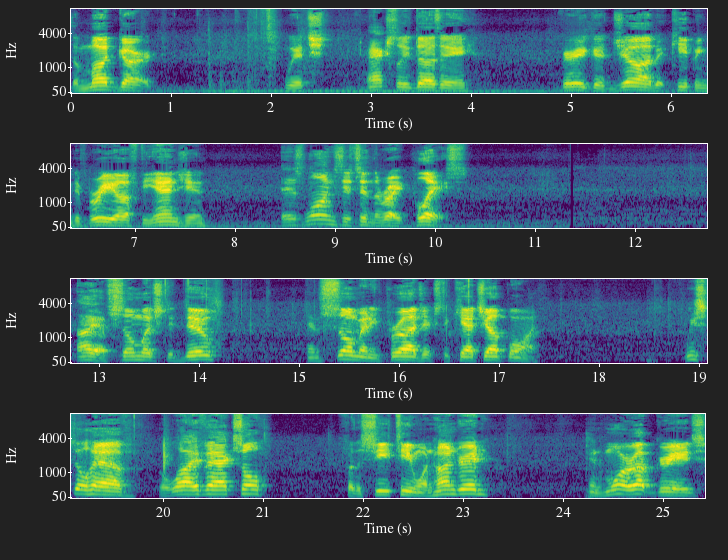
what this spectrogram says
the mud guard, which actually does a very good job at keeping debris off the engine as long as it's in the right place. I have so much to do and so many projects to catch up on. We still have the live axle for the CT100 and more upgrades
